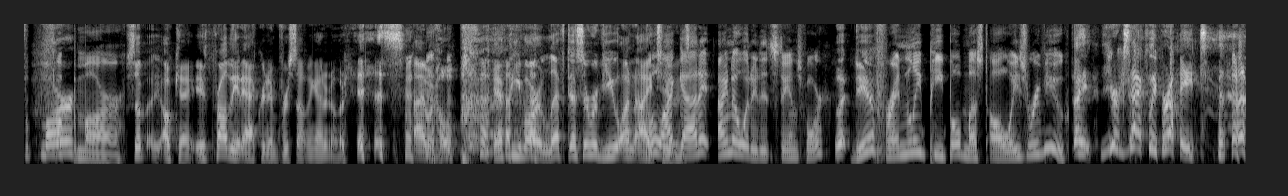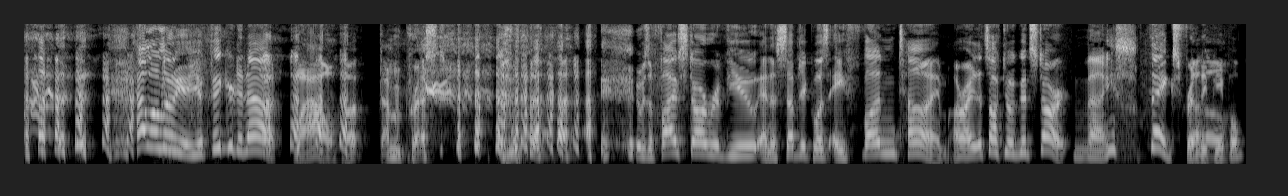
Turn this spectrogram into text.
F- Fmar? Mar. Some- okay, it's probably an acronym for something. I don't know what it is. I would hope. FPMAR left us a review on iTunes. Oh, I got it. I know what it stands for. What do you? Friendly people must always review. Hey, You're exactly right. Hallelujah! You figured it out. wow. Oh, I'm impressed. It was a five star review, and the subject was a fun time. All right, that's off to a good start. Nice. Thanks, friendly Uh-oh. people.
